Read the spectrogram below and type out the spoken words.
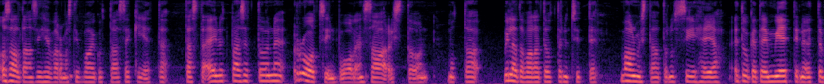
Osaltaan siihen varmasti vaikuttaa sekin, että tästä ei nyt pääse tuonne Ruotsin puolen saaristoon, mutta millä tavalla te olette nyt sitten valmistautunut siihen ja etukäteen miettinyt, että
